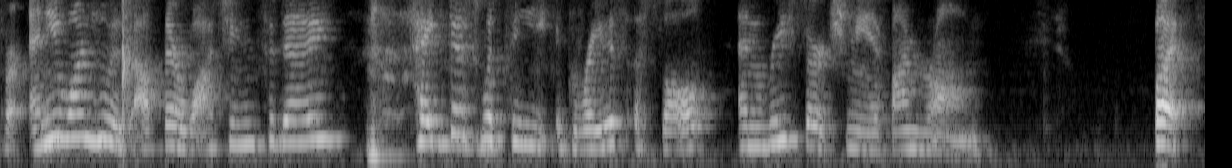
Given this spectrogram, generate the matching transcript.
for anyone who is out there watching today take this with the greatest assault and research me if i'm wrong. But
